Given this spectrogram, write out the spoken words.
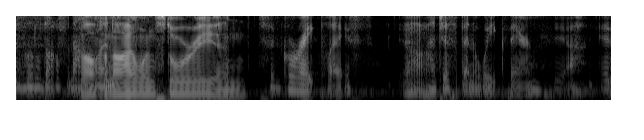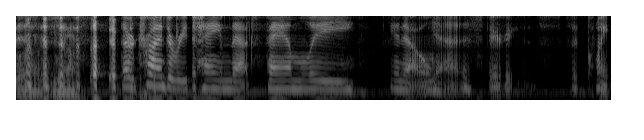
little Dauphin, Dauphin Island. Island story, and It's a great place. Yeah. I just spent a week there. Yeah, it Right. It's, yeah. So They're trying to retain that family, you know, Yeah, it's very. It's a quaint.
